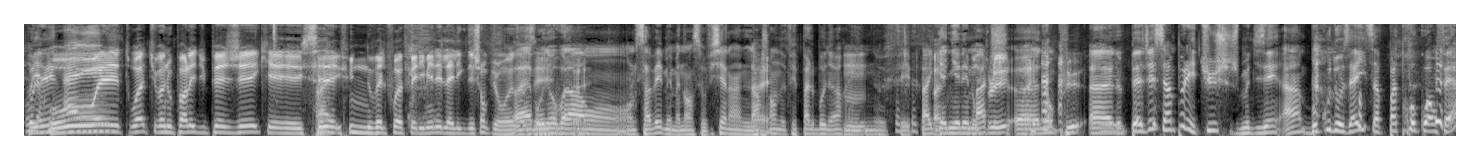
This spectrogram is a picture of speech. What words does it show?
Oh ouais, toi tu vas nous parler du PSG qui est, Ouais. une nouvelle fois fait éliminer de la Ligue des Champions. hein, Ouais, ça, Bruno, voilà, ouais. on, on le savait, mais maintenant c'est officiel. hein, L'argent ne fait pas le bonheur, Mm. il ne fait pas gagner les non matchs plus. euh, non plus. Euh, le PSG, c'est un peu les tuches, je me disais. Hein, beaucoup d'oseille, ils savent pas trop quoi en faire.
